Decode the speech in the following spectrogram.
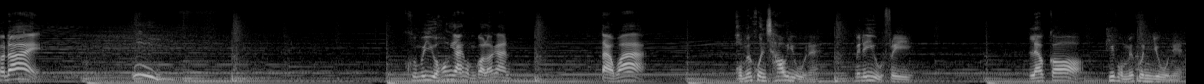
ก็ได้ คุณไปอยู่ห้องยายผมก่อนแล้วกัน แต่ว่าผมให้คุณเช่าอยู่นะ ไม่ได้อยู่ฟรี แล้วก็ที่ผมให้คุณอยู่เนี่ย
